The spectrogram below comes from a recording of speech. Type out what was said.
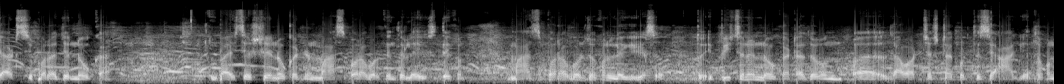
জার্সি পরা যে নৌকা, বাইশের সে নৌকাটির মাছ বরাবর কিন্তু লেগে গেছে দেখুন, মাছ বরাবর যখন লেগে গেছে, তো এই পিছনের নৌকাটা যখন যাওয়ার চেষ্টা করতেছে আগে, তখন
